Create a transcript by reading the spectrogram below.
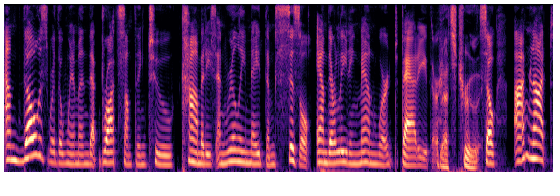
And those were the women that brought something to comedies and really made them sizzle. And their leading men weren't bad either. That's true. So I'm not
